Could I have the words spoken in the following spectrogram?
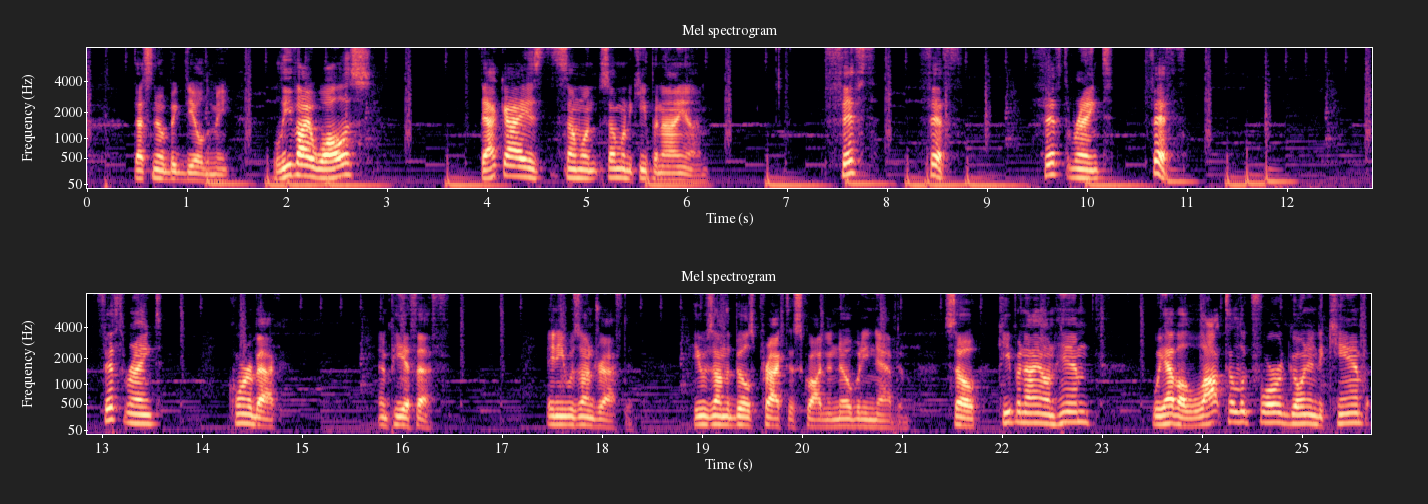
that's no big deal to me. Levi Wallace, that guy is someone someone to keep an eye on. Fifth, fifth, fifth ranked, fifth fifth ranked cornerback in PFF. And he was undrafted. He was on the Bills practice squad and nobody nabbed him. So keep an eye on him. We have a lot to look forward going into camp.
